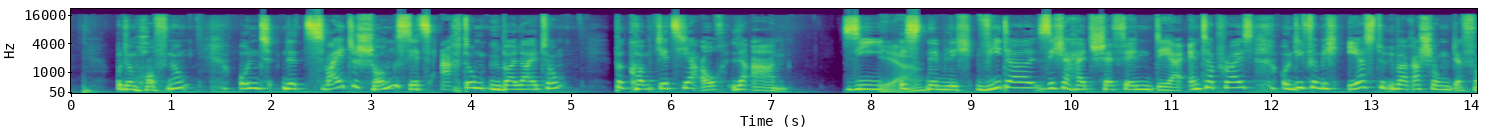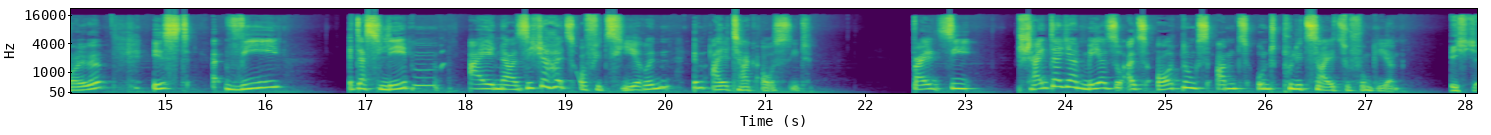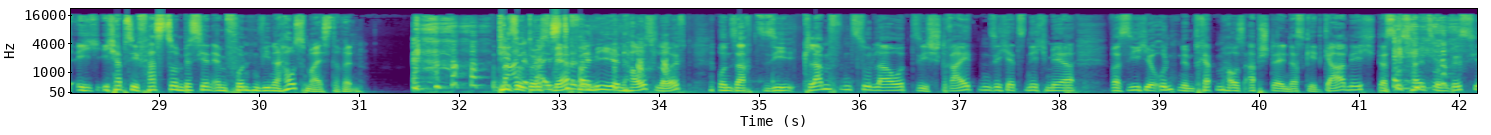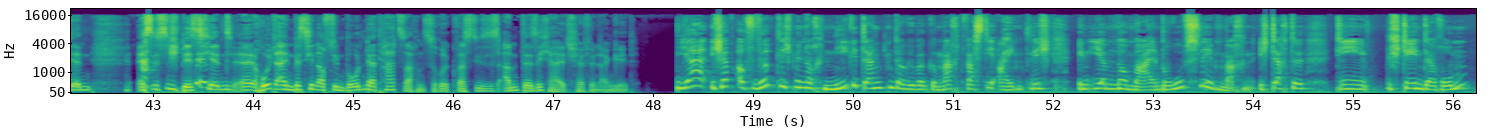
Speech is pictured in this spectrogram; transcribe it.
und um Hoffnung. Und eine zweite Chance, jetzt Achtung, Überleitung, bekommt jetzt ja auch Laan. Sie Ja. ist nämlich wieder Sicherheitschefin der Enterprise und die für mich erste Überraschung der Folge ist, wie das Leben einer Sicherheitsoffizierin im Alltag aussieht. Weil sie scheint da ja mehr so als Ordnungsamt und Polizei zu fungieren. Ich, ich, ich habe sie fast so ein bisschen empfunden wie eine Hausmeisterin. Die so durchs. Mehrfamilienhaus läuft und sagt, sie klampfen zu laut, sie streiten sich jetzt nicht mehr, was sie hier unten im Treppenhaus abstellen, das geht gar nicht. Das ist halt so ein bisschen, es ist ein bisschen, äh, holt einen ein bisschen auf den Boden der Tatsachen zurück, was dieses Amt der Sicherheitschefin angeht. Ja, ich habe auch wirklich mir noch nie Gedanken darüber gemacht, was die eigentlich in ihrem normalen Berufsleben machen. Ich dachte, die stehen da rum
